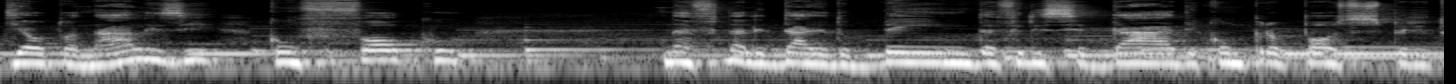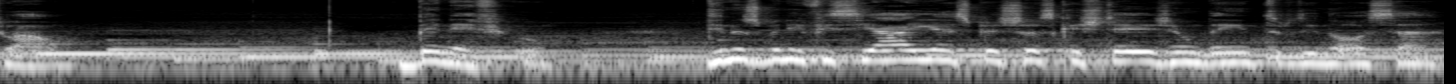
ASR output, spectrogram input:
de autoanálise com foco na finalidade do bem, da felicidade, com propósito espiritual. Benéfico, de nos beneficiar e as pessoas que estejam dentro de nossa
